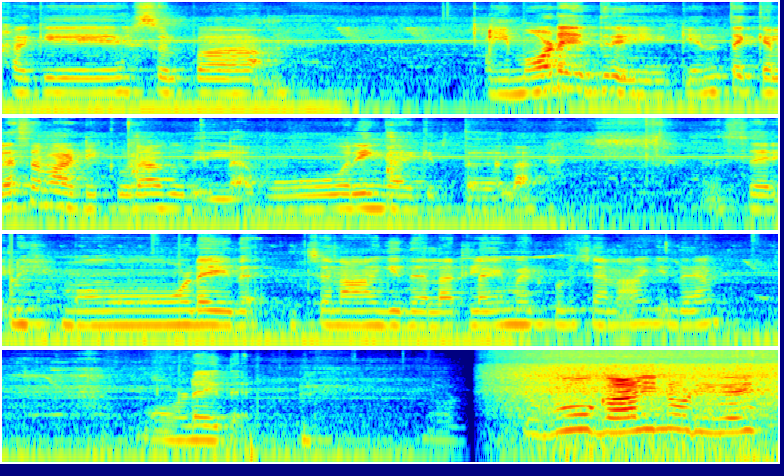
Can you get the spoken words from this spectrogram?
ಹಾಗೆ ಸ್ವಲ್ಪ ಈ ಮೋಡ ಇದ್ದರೆ ಎಂತ ಕೆಲಸ ಮಾಡಿ ಕೂಡ ಆಗೋದಿಲ್ಲ, ಬೋರಿಂಗ್ ಆಗಿರ್ತದಲ್ಲ. ಸರಿ, ಮೋಡ ಇದೆ, ಚೆನ್ನಾಗಿದೆ ಅಲ್ಲ ಕ್ಲೈಮೇಟ್ ಕೂಡ ಚೆನ್ನಾಗಿದೆ. ಮೋಡ ಇದೆ. ಹೂ, ಗಾಳಿ ನೋಡಿ ಗೈಸ್.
